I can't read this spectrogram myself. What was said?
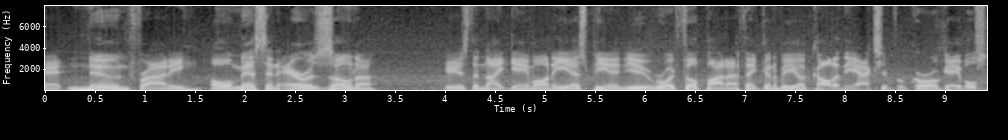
at noon Friday. Ole Miss and Arizona is the night game on ESPNU. Roy Philpott, I think, going to be uh, calling the action from Coral Gables.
